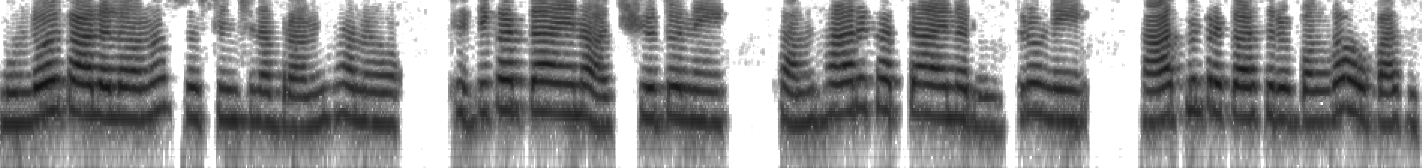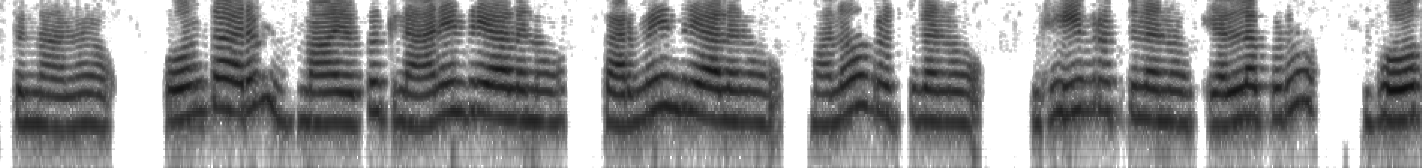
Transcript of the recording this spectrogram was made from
ముందో కాలలోను సృష్టించిన బ్రహ్మను స్థితికర్త అయిన అచ్యుతుని సంహారకర్త అయిన రుద్రుని ఆత్మ ప్రకాశ రూపంగా ఉపాసిస్తున్నాను. ఓంకారం మా యొక్క జ్ఞానేంద్రియాలను కర్మేంద్రియాలను మనోవృత్తులను ధీవృత్తులను ఎల్లప్పుడూ భోగ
